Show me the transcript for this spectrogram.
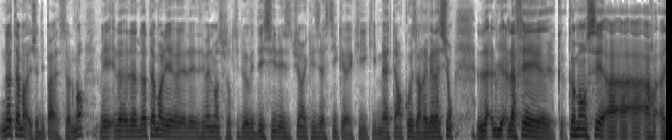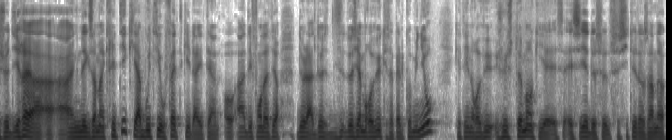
notamment, je ne dis pas seulement, mais notamment les, événements de sortie où il avait défilé les étudiants ecclésiastiques euh, qui, mettaient en cause la révélation, l'a fait euh, commencer à, je dirais, à, un examen critique qui aboutit au fait qu'il a été un, des fondateurs de la deuxième revue qui s'appelle Communio, qui était une revue justement qui essayait de se, se situer dans un...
